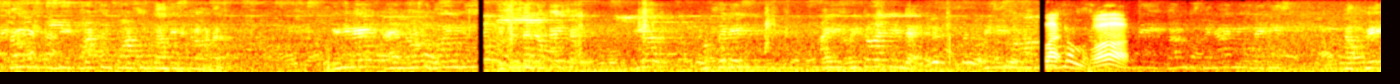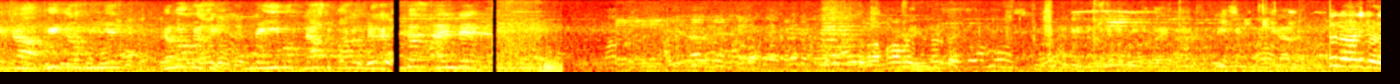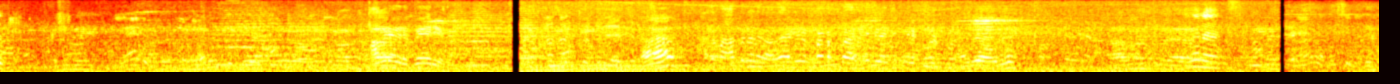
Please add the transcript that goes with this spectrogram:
counted to be parts and parts of Gandhi Mitra Mandal. Anyway, I am not going to, this is an occasion, we are, once again, I reiterating that, this is one of the വാ the fa- the future of Indian democracy in the eve of last parliament elections and uh, the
